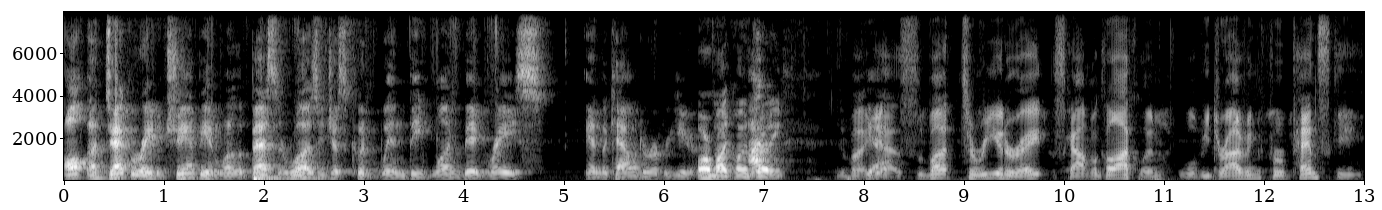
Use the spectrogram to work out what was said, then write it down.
all a decorated champion, one of the best there was. He just couldn't win the one big race in the calendar every year. Or Michael Andretti. But Yeah. yes, but to reiterate, Scott McLaughlin will be driving for Penske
